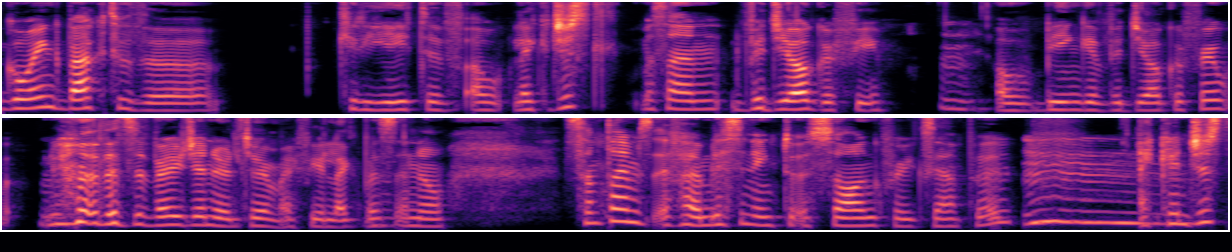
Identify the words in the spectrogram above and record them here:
going back to the creative أو like just مثلا videography Mm. or being a videographer Mm. that's a very general term I feel like but Mm. you know sometimes if I'm listening to a song for example I can Mm. just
